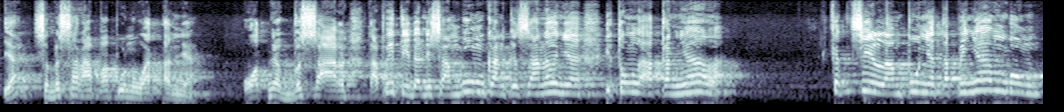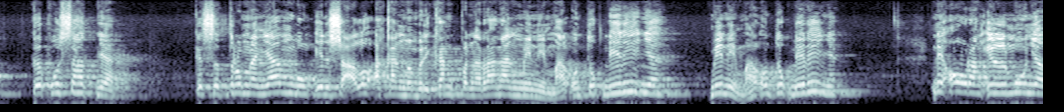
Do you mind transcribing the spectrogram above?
ya. Sebesar apa pun watannya. Wattnya besar tapi tidak disambungkan ke sananya itu nggak akan nyala. Kecil lampunya tapi nyambung ke pusatnya kesetrumnya nyambung insya Allah akan memberikan penerangan minimal untuk dirinya. Minimal untuk dirinya. Ini orang ilmunya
